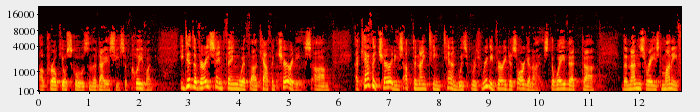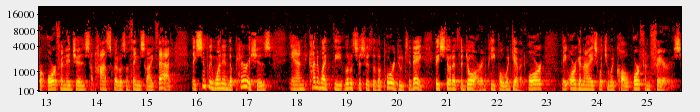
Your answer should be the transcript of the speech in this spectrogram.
of parochial schools in the Diocese of Cleveland. He did the very same thing with uh, Catholic Charities. Um, uh, Catholic Charities up to 1910 was, was really very disorganized. The way that uh, the nuns raised money for orphanages and hospitals and things like that, they simply went into parishes and kind of like the Little Sisters of the Poor do today, they stood at the door and people would give it. Or they organized what you would call orphan fairs,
